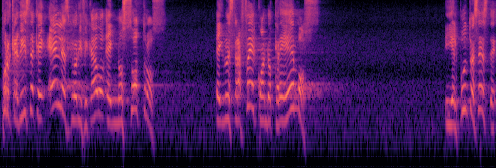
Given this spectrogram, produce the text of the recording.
Porque dice que Él es glorificado en nosotros, en nuestra fe, cuando creemos. Y el punto es este,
